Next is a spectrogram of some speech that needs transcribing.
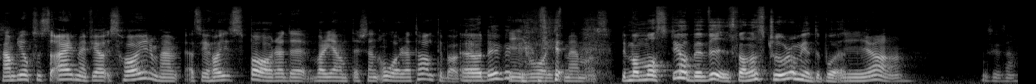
Han blir också så arg med för jag har ju de här, alltså jag har ju sparade varianter sedan åratal tillbaka. Ja, det är väl- I voice memos. det- Man måste ju ha bevis, för annars tror de ju inte på en. Ja. Nu ska vi se.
